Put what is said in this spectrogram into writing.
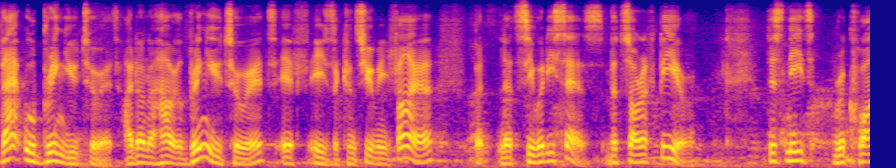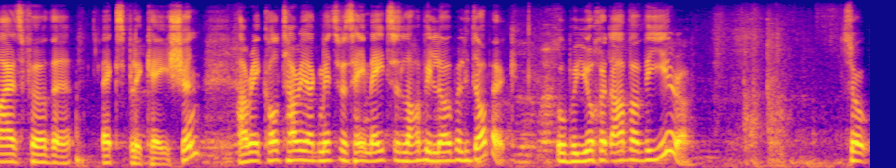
That will bring you to it. I don't know how it'll bring you to it if he's a consuming fire, but let's see what he says. V'tzorech bir. This needs requires further explication. Hare kol tariag mitzvahs hey meitzes lahavi lo belidobek ava v'yira. So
